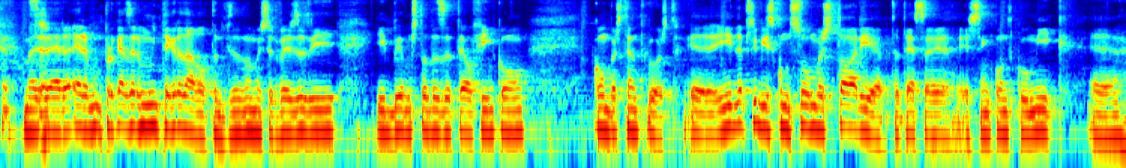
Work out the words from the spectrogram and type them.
mas era, era, por acaso era muito agradável. Portanto, fizemos umas cervejas e, e bebemos todas até ao fim com com bastante gosto. Eh, e ainda percebi isso, começou uma história, portanto, essa, este encontro com o Mick eh,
